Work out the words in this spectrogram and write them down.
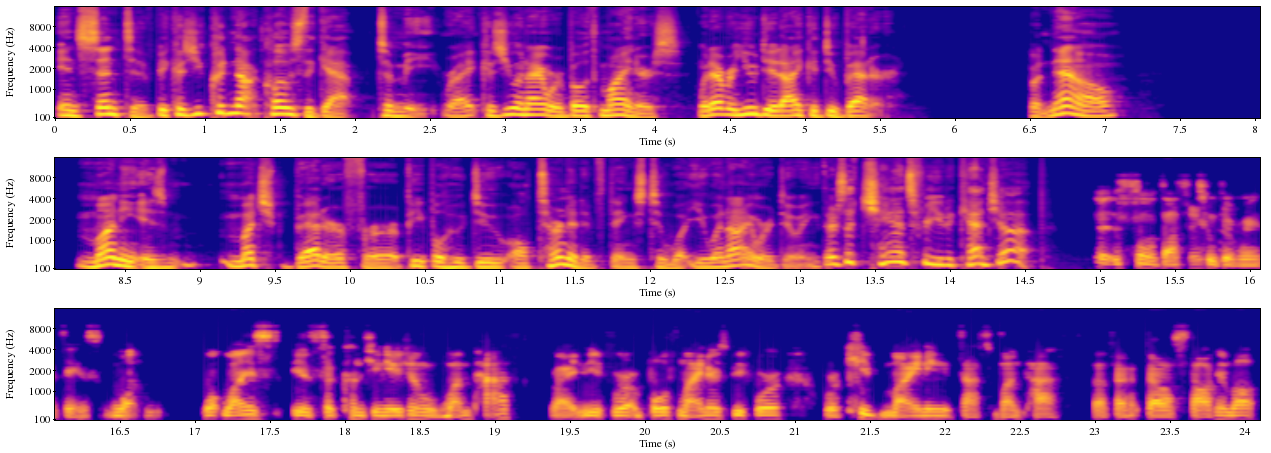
incentive because you could not close the gap to me, right? Because you and I were both miners. Whatever you did, I could do better. But now, money is much better for people who do alternative things to what you and I were doing. There's a chance for you to catch up. Uh, so that's two different things. One, one is is a continuation of one path, right? If we're both miners before, we're keep mining. That's one path that, that I was talking about.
